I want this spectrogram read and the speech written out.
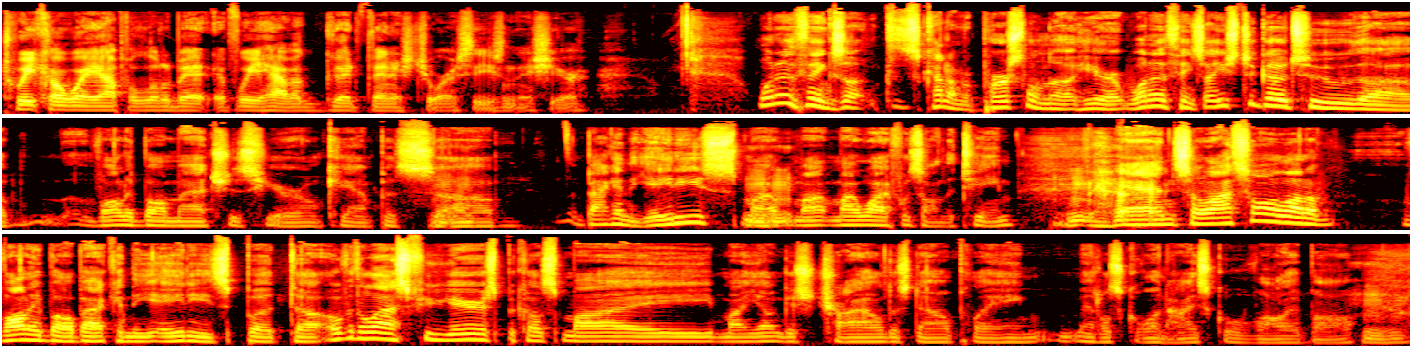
tweak our way up a little bit if we have a good finish to our season this year. One of the things, uh, it's kind of a personal note here. One of the things I used to go to the volleyball matches here on campus uh, back in the '80s. My, my, my wife was on the team, and so I saw a lot of volleyball back in the '80s. But uh, over the last few years, because my my youngest child is now playing middle school and high school volleyball,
